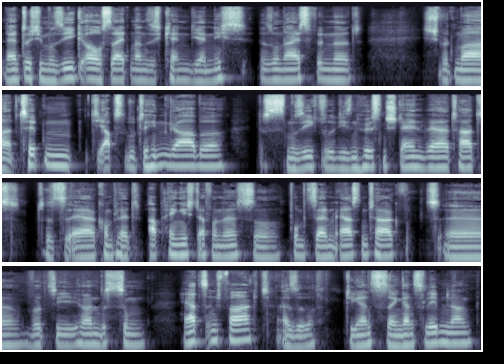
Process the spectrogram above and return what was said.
Lernt durch die Musik auch Seiten an sich kennen, die er nicht so nice findet. Ich würde mal tippen, die absolute Hingabe, dass Musik so diesen höchsten Stellenwert hat, dass er komplett abhängig davon ist. So pumpt seit dem ersten Tag, wird, äh, wird sie hören bis zum Herzinfarkt, also die ganze, sein ganzes Leben lang,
